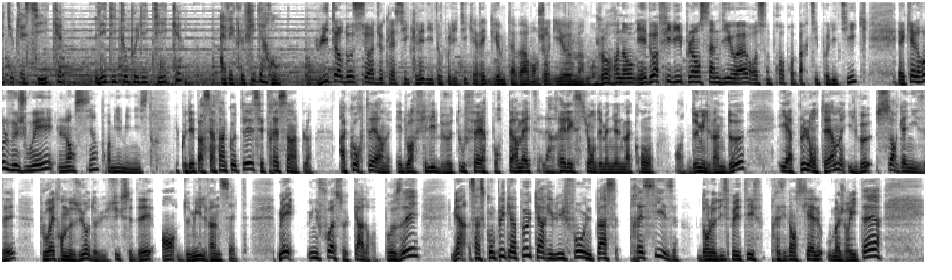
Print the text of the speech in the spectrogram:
Radio Classique, l'édito politique avec le Figaro. 8h12 sur Radio Classique, l'édito politique avec Guillaume Tabar. Bonjour Guillaume. Bonjour Renaud. Édouard Philippe lance samedi au Havre son propre parti politique. Et quel rôle veut jouer l'ancien Premier ministre? Écoutez, par certains côtés, c'est très simple. À court terme, Édouard Philippe veut tout faire pour permettre la réélection d'Emmanuel Macron en 2022 et à plus long terme, il veut s'organiser pour être en mesure de lui succéder en 2027. Mais une fois ce cadre posé, eh bien ça se complique un peu car il lui faut une place précise dans le dispositif présidentiel ou majoritaire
